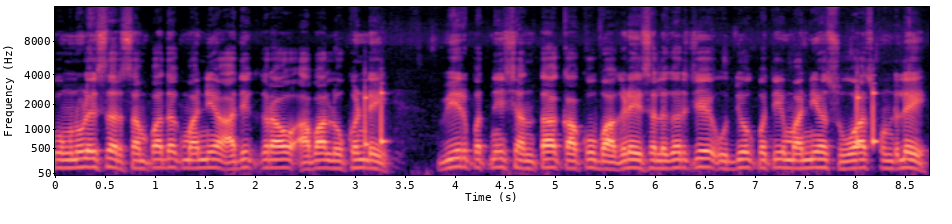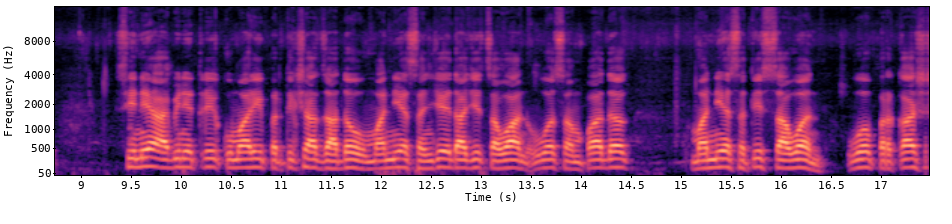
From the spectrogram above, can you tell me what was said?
कोंगणुळे सर संपादक मान्य अधिकराव आबा लोखंडे वीर पत्नी शांता काकू बागडे सलगरचे उद्योगपती मान्य सुहास कुंडले सिने अभिनेत्री कुमारी प्रतीक्षा जाधव मान्य संजय दाजी चव्हाण व संपादक मान्य सतीश सावंत व प्रकाश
